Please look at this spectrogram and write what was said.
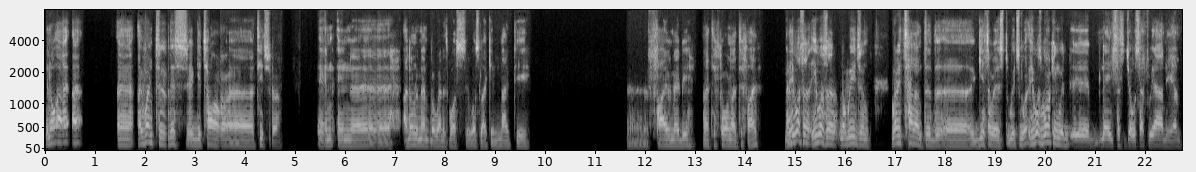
You know, I I, uh, I went to this guitar uh, teacher in in uh, I don't remember when it was. It was like in ninety five, maybe 94, 95. And he was a he was a Norwegian, very talented uh, guitarist. Which wa- he was working with uh, names as Joe Satriani and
